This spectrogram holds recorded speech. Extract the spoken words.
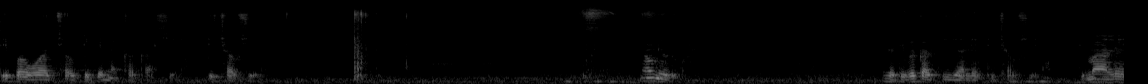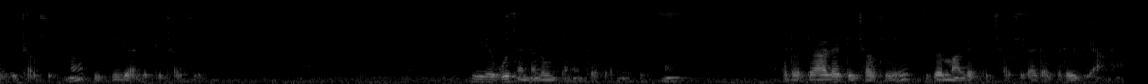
ဒီဘဝ6တိကနဲ့ခါခါရှိဒီ6ရှိနောက်မျိုးတော့အဲ့တော့ဒီဘက်ကကီးရလဲဒီ6ရှိ ဒီမှာလဲဒီ6ရှိနော်ဒီကီးရလဲဒီ6ရှိဒီတဲ့ဝိဇ္ဇာနှလုံးကြရင်ခဲ့တယ်မျိုးပဲနော်အဲ့တော့ဒါလည်းဒီ6ရှိဒီဘက်မှာလည်းဒီ6ရှိအဲ့တော့ပြိပြမယ်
